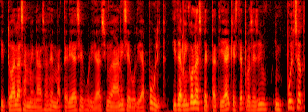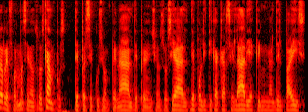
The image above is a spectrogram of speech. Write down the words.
y todas las amenazas en materia de seguridad ciudadana y seguridad pública. Y también con la expectativa de que este proceso impulse otras reformas en otros campos, de persecución penal, de prevención social, de política carcelaria, criminal del país.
